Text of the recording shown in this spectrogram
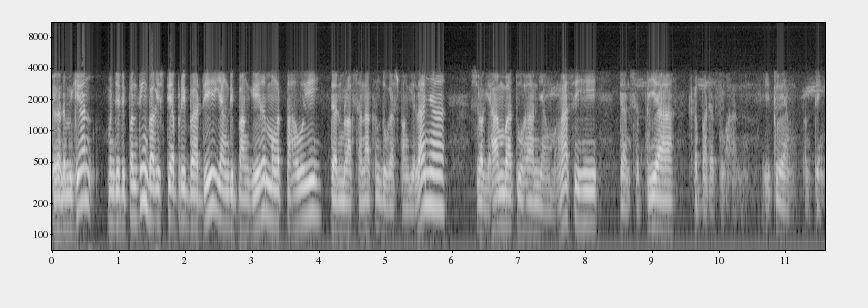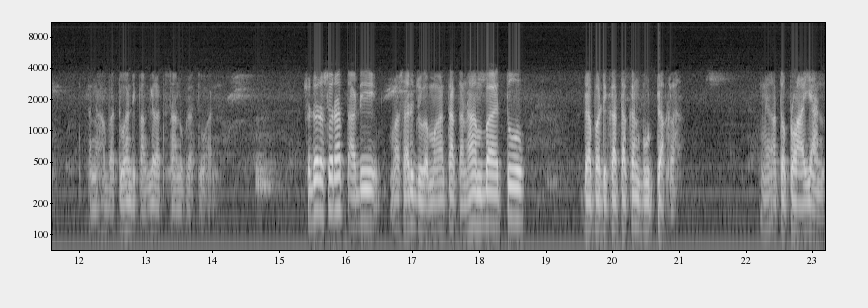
Dengan demikian, menjadi penting bagi setiap pribadi yang dipanggil mengetahui dan melaksanakan tugas panggilannya sebagai hamba Tuhan yang mengasihi dan setia kepada Tuhan. Itu yang penting. Karena hamba Tuhan dipanggil atas anugerah Tuhan. Saudara-saudara tadi Mas Ari juga mengatakan hamba itu dapat dikatakan budak lah ya, atau pelayan.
